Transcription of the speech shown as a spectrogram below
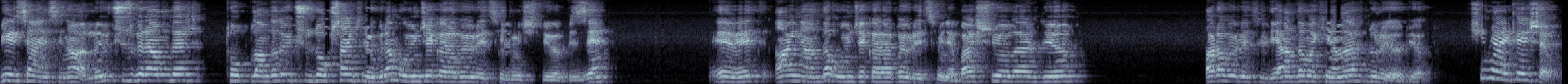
bir tanesinin ağırlığı 300 gramdır. Toplamda da 390 kilogram oyuncak araba üretilmiş diyor bize. Evet, aynı anda oyuncak araba üretimine başlıyorlar diyor. Araba üretildiği anda makineler duruyor diyor. Şimdi arkadaşlar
